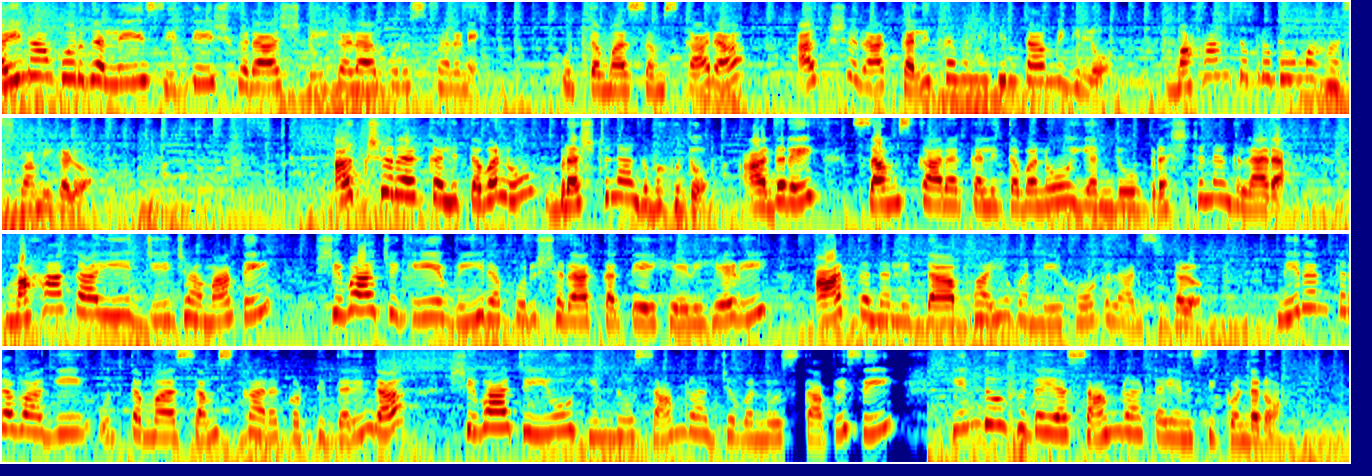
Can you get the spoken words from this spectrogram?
ಐನಾಪುರದಲ್ಲಿ ಸಿದ್ದೇಶ್ವರ ಶ್ರೀಗಳ ಗುರುಸ್ಮರಣೆ. ಉತ್ತಮ ಸಂಸ್ಕಾರ, ಅಕ್ಷರ ಕಲಿತವನಿಗಿಂತ ಮಿಗಿಲು. ಮಹಾಂತ ಪ್ರಭು ಮಹಾಸ್ವಾಮಿಗಳು. ಅಕ್ಷರ ಕಲಿತವನು ಭ್ರಷ್ಟನಾಗಬಹುದು. ಆದರೆ ಸಂಸ್ಕಾರ ಕಲಿತವನು ಎಂದು ಭ್ರಷ್ಟನಾಗಲಾರ. ಮಹಾತಾಯಿ ಜೀಜಾಮಾತೆ ಶಿವಾಜಿಗೆ ವೀರ ಪುರುಷರ ಕತೆ ಹೇಳಿ ಹೇಳಿ ಆತನಲ್ಲಿದ್ದ ಭಯವನ್ನೇ ಹೋಗಲಾಡಿಸಿದಳು. ನಿರಂತರವಾಗಿ ಉತ್ತಮ ಸಂಸ್ಕಾರ ಕೊಟ್ಟಿದ್ದರಿಂದ ಶಿವಾಜಿಯು ಹಿಂದೂ ಸಾಮ್ರಾಜ್ಯವನ್ನು ಸ್ಥಾಪಿಸಿ ಹಿಂದೂ ಹೃದಯ ಸಾಮ್ರಾಟ ಎನಿಸಿಕೊಂಡನು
